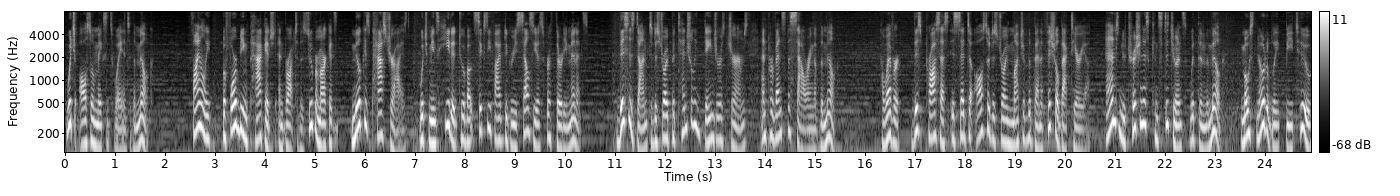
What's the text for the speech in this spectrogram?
which also makes its way into the milk. Finally, before being packaged and brought to the supermarkets, milk is pasteurized, which means heated to about 65 degrees Celsius for 30 minutes. This is done to destroy potentially dangerous germs and prevents the souring of the milk. However, this process is said to also destroy much of the beneficial bacteria and nutritionist constituents within the milk, most notably B2,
